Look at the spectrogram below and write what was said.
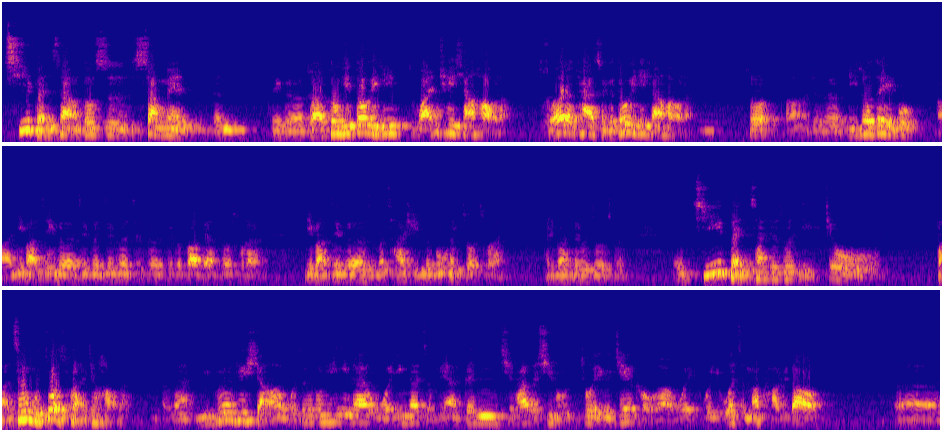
基本上都是上面人这个把东西都已经完全想好了。所有的 task 都已经想好了，说啊，就是你做这一步啊，你把这个这个这个这个这个报表做出来，你把这个什么查询的功能做出来，啊，你把这个做出来，呃，基本上就是说你就把任务做出来就好了，好吧？你不用去想啊，我这个东西应该我应该怎么样跟其他的系统做一个接口啊？我我我怎么考虑到，呃，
